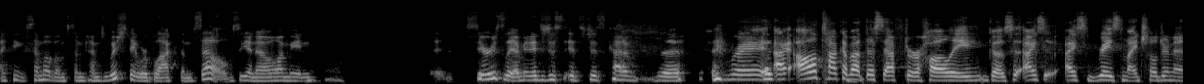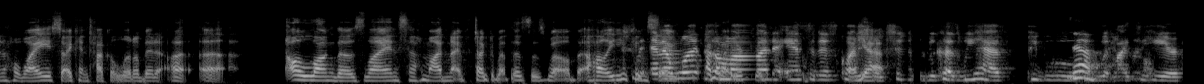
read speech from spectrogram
I think some of them sometimes wish they were black themselves, you know, I mean, seriously, I mean, it's just, it's just kind of the, Right. I, I'll talk about this after Holly goes. I, I raised my children in Hawaii, so I can talk a little bit uh, uh, along those lines. Hamad and I've talked about this as well. But Holly, you can. And say- I want talk your Hamad to answer this question Yeah. too, because we have people who, who Yeah. would like to hear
